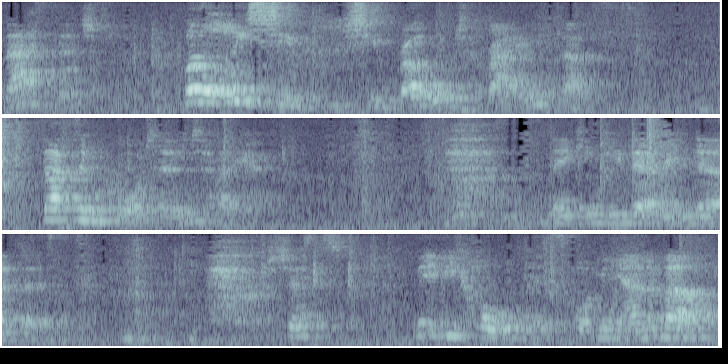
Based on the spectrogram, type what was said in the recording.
Message. Well, at least she she wrote, right? That's that's important. I, it's making me very nervous. Just maybe hold this for me, Annabelle.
